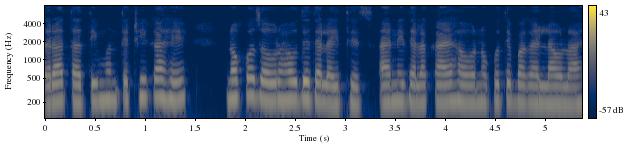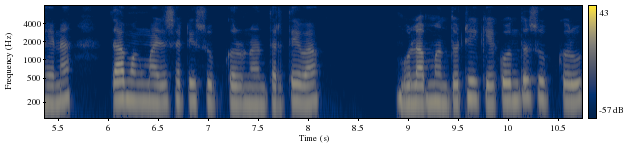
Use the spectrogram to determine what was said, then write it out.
तर आता ती म्हणते ठीक आहे. नको जाऊ राहू दे त्याला इथेच. आणि त्याला काय हवं नको ते बघायला लावलं आहे ना? जा मग माझ्यासाठी सूप करू नंतर तेव्हा गुलाब म्हणतो ठीक आहे कोणतं सूप करू?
